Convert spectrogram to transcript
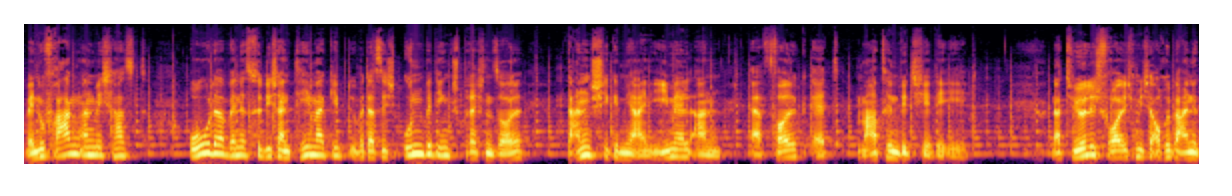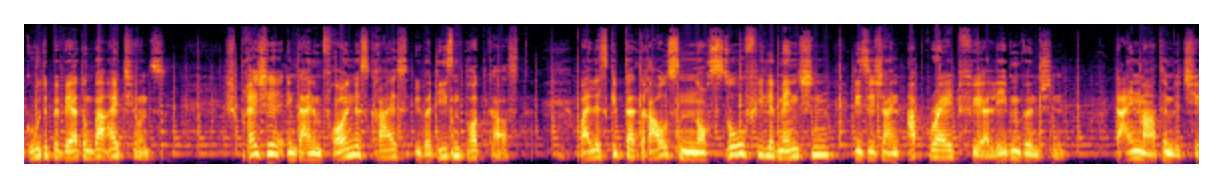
Wenn du Fragen an mich hast oder wenn es für dich ein Thema gibt, über das ich unbedingt sprechen soll, dann schicke mir eine E-Mail an erfolg.martinwitschier.de. Natürlich freue ich mich auch über eine gute Bewertung bei iTunes. Spreche in deinem Freundeskreis über diesen Podcast, weil es gibt da draußen noch so viele Menschen, die sich ein Upgrade für ihr Leben wünschen. Dein Martin Witsch.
